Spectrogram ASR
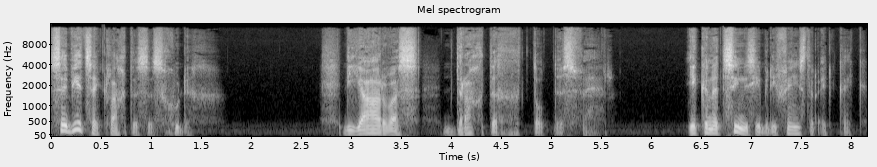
Sy weet sy klagtes is goedig. Die jaar was dragtig tot dusver. Jy kan dit sien as jy by die venster uitkyk.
